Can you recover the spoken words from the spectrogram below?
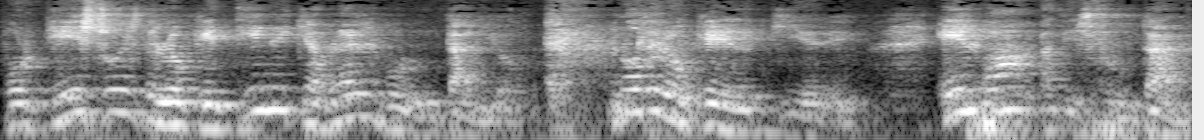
porque eso es de lo que tiene que hablar el voluntario, no de lo que él quiere. Él va a disfrutar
